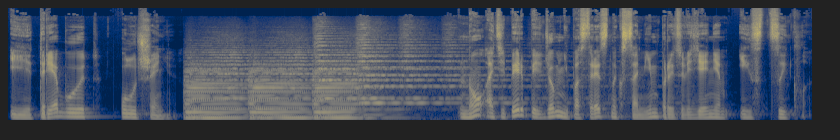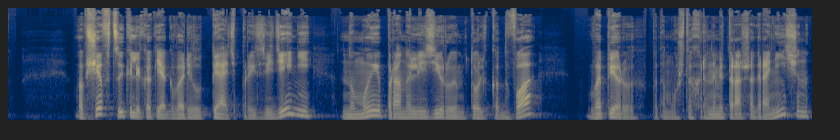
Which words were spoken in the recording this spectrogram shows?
и требует улучшения. Ну а теперь перейдем непосредственно к самим произведениям из цикла. Вообще в цикле, как я говорил, 5 произведений, но мы проанализируем только два. Во-первых, потому что хронометраж ограничен,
